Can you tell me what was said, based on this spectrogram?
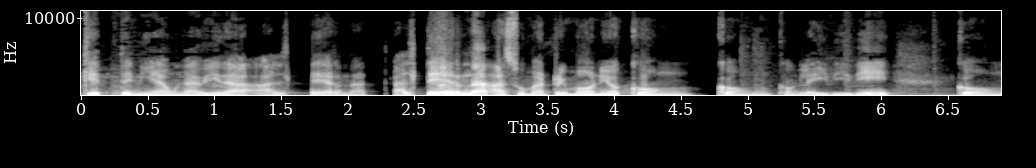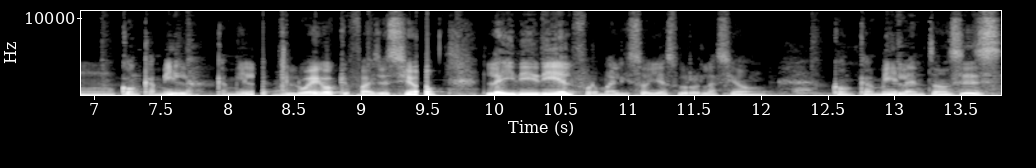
que tenía una vida alterna, alterna a su matrimonio con, con, Lady Di. Con, con, Camila. Camila, que luego que falleció Lady Di, él formalizó ya su relación con Camila. Entonces,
